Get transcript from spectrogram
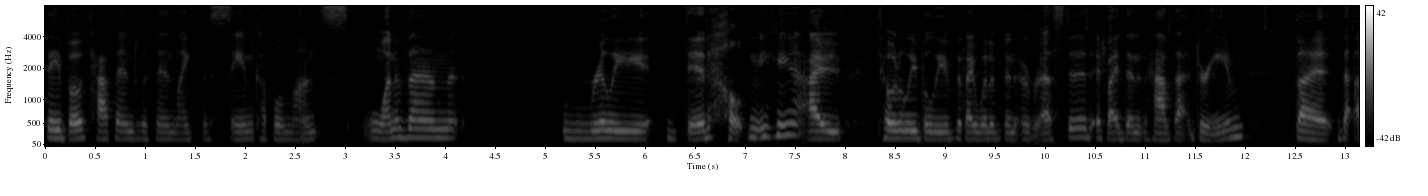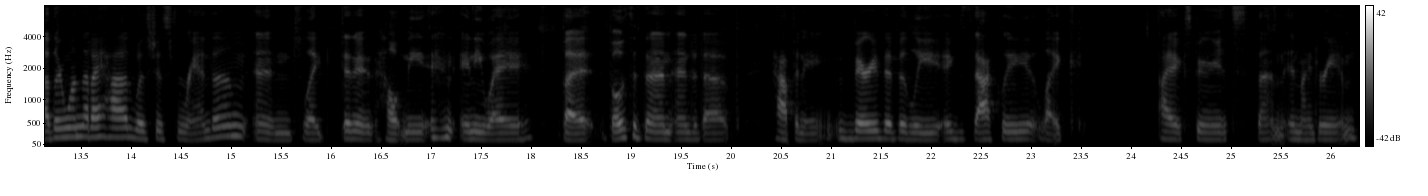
they both happened within like the same couple months. One of them really did help me. I totally believe that I would have been arrested if I didn't have that dream. But the other one that I had was just random and like didn't help me in any way. But both of them ended up happening very vividly, exactly like I experienced them in my dream.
